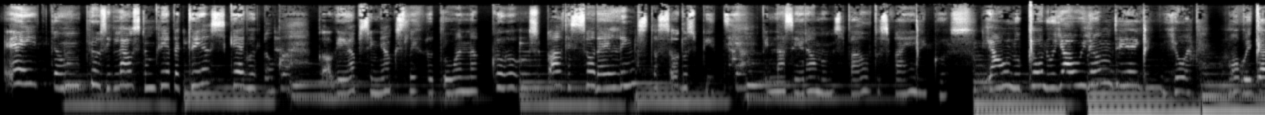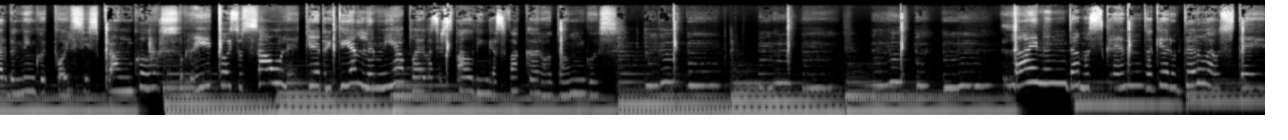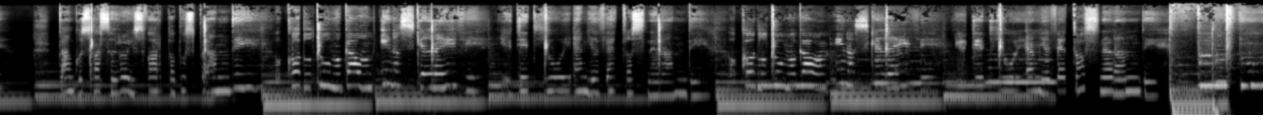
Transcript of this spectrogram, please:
Eitum prūsīglaustum priepeties kieguļu, kogi apsiņoks lihrutonakus, balti sodai linksta sodus pitja, pinnas ir mums baltus vainikus. Jaunu konu jau jandrieji jot, mogui darbininkui poilsis brangus, rytoj su saulė, giedri dienlė miepaivas ir spalvingas vakaro dangus. Mm -mm, Žiemą skrenda geriau derliaustai Tankus vasaru į svarbą bus brandai O ko daugumo gavom įnas keleiviai Jei did jų į en jie vietos nerandai O ko daugumo gavom įnas keleiviai Jei did jų į en jie vietos nerandai mm -mm.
